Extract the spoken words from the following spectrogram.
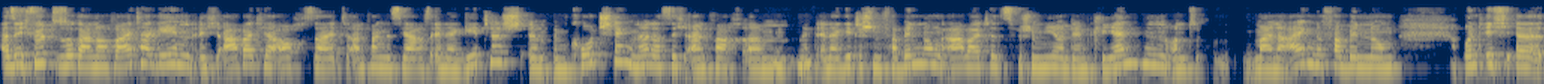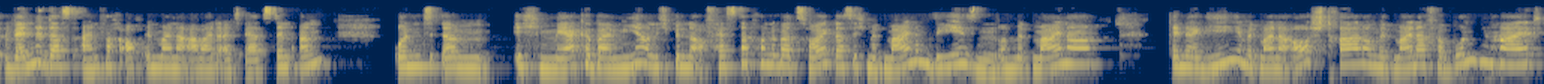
Also ich würde sogar noch weitergehen. Ich arbeite ja auch seit Anfang des Jahres energetisch im, im Coaching, ne, dass ich einfach ähm, mhm. mit energetischen Verbindungen arbeite zwischen mir und dem Klienten und meine eigene Verbindung. Und ich äh, wende das einfach auch in meiner Arbeit als Ärztin an. Und ähm, ich merke bei mir, und ich bin da auch fest davon überzeugt, dass ich mit meinem Wesen und mit meiner Energie, mit meiner Ausstrahlung, mit meiner Verbundenheit,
